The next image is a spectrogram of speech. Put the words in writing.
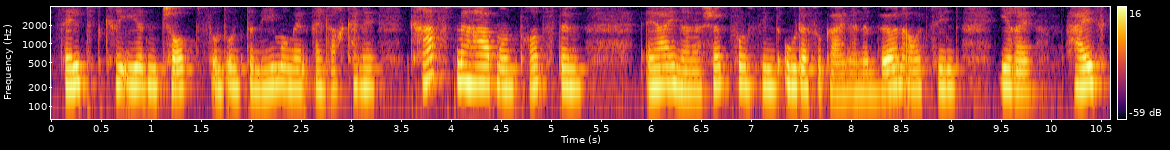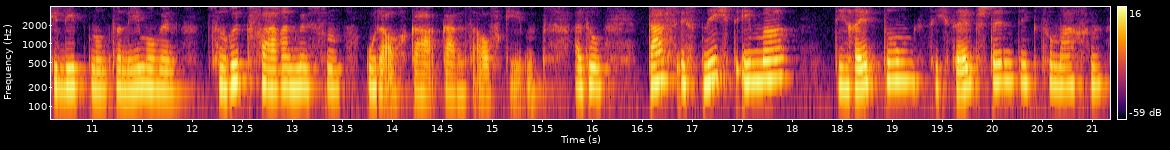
selbst kreierten Jobs und Unternehmungen einfach keine Kraft mehr haben und trotzdem ja, in einer Erschöpfung sind oder sogar in einem Burnout sind, ihre heißgeliebten Unternehmungen zurückfahren müssen oder auch gar ganz aufgeben. Also das ist nicht immer die Rettung, sich selbstständig zu machen.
